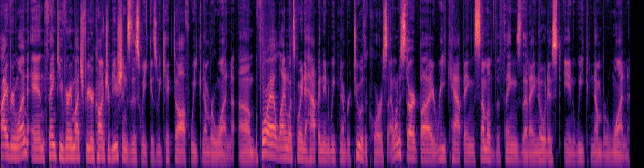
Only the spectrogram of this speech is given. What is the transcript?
Hi, everyone, and thank you very much for your contributions this week as we kicked off week number one. Um, before I outline what's going to happen in week number two of the course, I want to start by recapping some of the things that I noticed in week number one.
